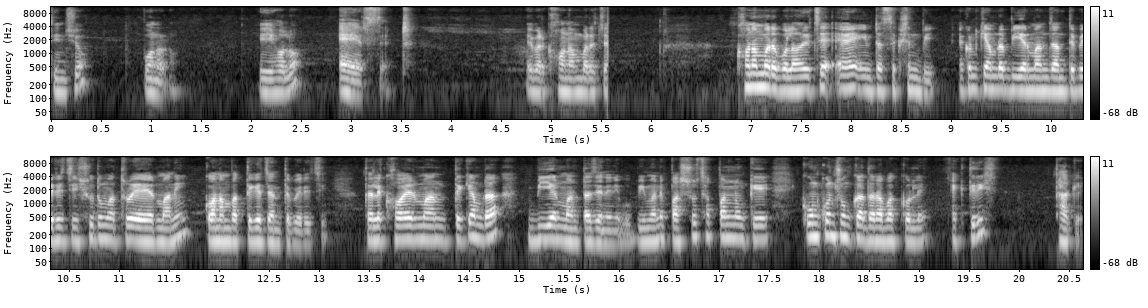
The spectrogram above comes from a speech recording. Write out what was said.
তিনশো পনেরো। এই হলো এর সেট এবার খ নম্বরে খ নম্বরে বলা হয়েছে এ ইন্টারসেকশন বি এখন কি আমরা বি এর মান জানতে পেরেছি? শুধুমাত্র এ এর মানই ক নাম্বার থেকে জানতে পেরেছি। তাহলে খ এর মান থেকে আমরা বি এর মানটা জেনে নিব। বি মানে পাঁচশো ছাপ্পান্নকে কোন কোন সংখ্যা দ্বারা ভাগ করলে একত্রিশ থাকে?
